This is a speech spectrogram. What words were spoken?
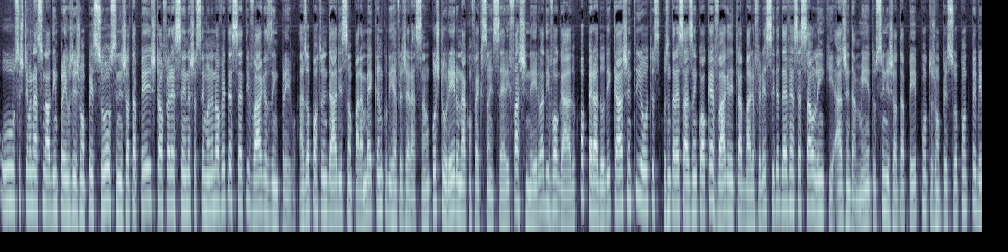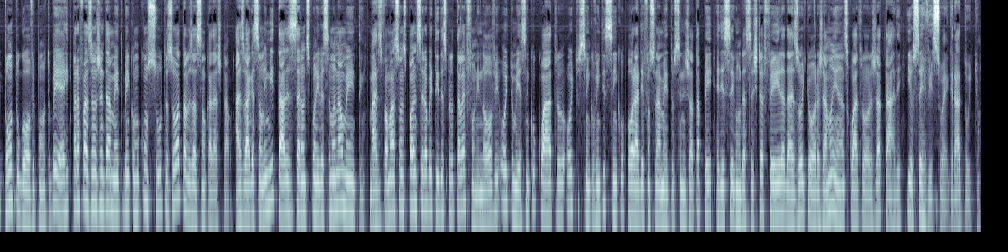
O Sistema Nacional de Empregos de João Pessoa, o CineJP, está oferecendo esta semana 97 vagas de emprego. As oportunidades são para mecânico de refrigeração, costureiro na confecção em série, faxineiro, advogado, operador de caixa, entre outros. Os interessados em qualquer vaga de trabalho oferecida devem acessar o link agendamento cinejp.joaopessoa.pb.gov.br para fazer um agendamento, bem como consultas ou atualização cadastral. As vagas são limitadas e serão disponíveis semanalmente. Mais informações podem ser obtidas pelo telefone 98 8654-8525. O horário de funcionamento do Cine JP é de segunda a sexta-feira, das 8 horas da manhã às 4 horas da tarde e o serviço é gratuito.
